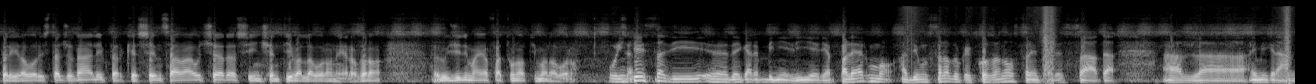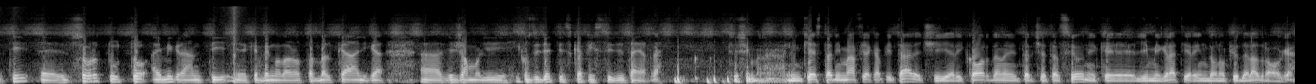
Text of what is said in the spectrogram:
per i lavori stagionali, perché senza voucher si incentiva il lavoro nero. Però Luigi Di Maio ha fatto un ottimo lavoro. Un'inchiesta eh, dei carabinieri ieri a Palermo ha dimostrato che Cosa Nostra è interessata al, ai migranti, eh, soprattutto ai migranti eh, che vengono dalla rotta balcanica, eh, diciamo gli, i cosiddetti scafisti di terra. Sì, sì, ma l'inchiesta di Mafia Capitale ci ricorda nelle intercettazioni che gli immigrati rendono più della droga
